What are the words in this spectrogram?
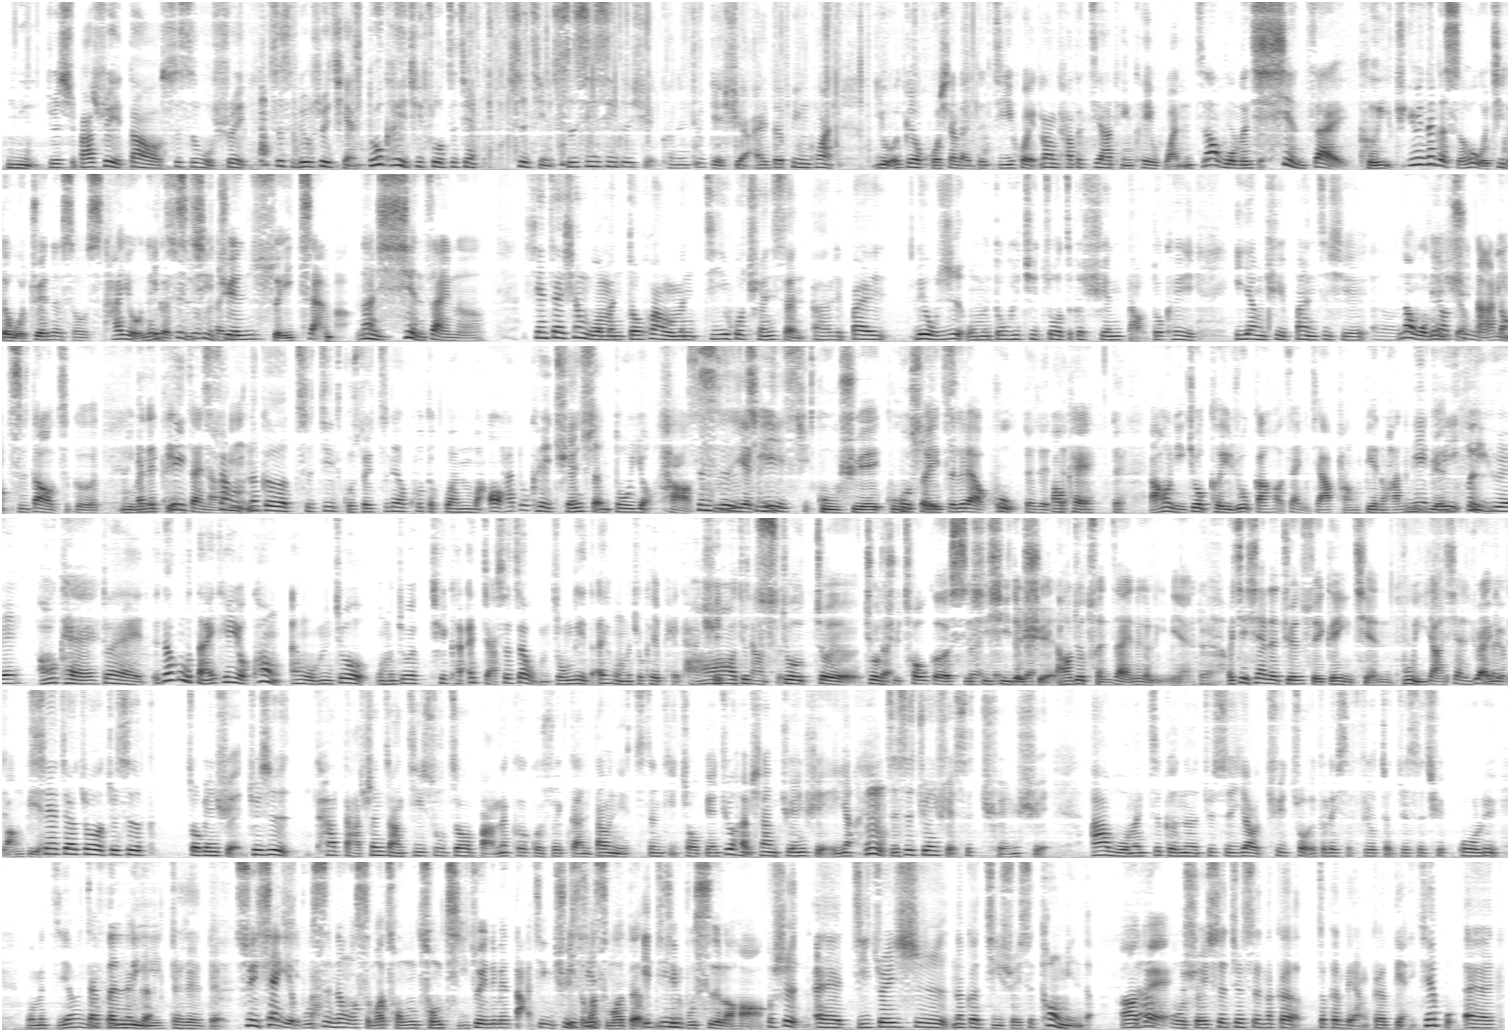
你就是十八岁到四十五岁、四十六岁前都可以去做这件事情。十 cc 的血可能就给血癌的病患有一个活下来的机会，让他的家庭可以完整。那我们现在可以去，因为那个时候我记得我捐的时候是他有那个瓷器捐髓站嘛。那现在呢？现在像我们的话，我们几乎全省呃礼拜六日，我们都会去做这个宣导，都可以一样去办这些呃。那我们要去哪里知道这个你们的点在哪里？上那个慈济骨髓资料库的官网，哦，它都可以全省都有。好，甚至也可以去骨髓骨髓资料库。对对，OK，对。然后你就可以，如果刚好在你家旁边的话，那边缘分预约。OK，对。如果哪一天有空，哎，我们就我们就会去看。哎，假设在我们中立的，哎，我们就可以陪他去。哦，就就就就去抽个十 CC 的血，然后就存在那个里面。对。而且现在的捐髓跟以前不一样，现在越来越方便。现在叫做就是周边血，就是他打生长激素之后，把那个骨髓赶到你身体周边，就好像捐血一样。嗯。只是捐血是全血。啊，我们这个呢，就是要去做一个类似 filter，就是去过滤。我们只要你、那个、再分离，对对对。所以现在也不是那种什么从从脊椎那边打进去什么什么的，已经，已经不是了哈。不是，呃，脊椎是那个脊髓是透明的啊，对，骨髓是就是那个这个两个点。现在不，呃。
